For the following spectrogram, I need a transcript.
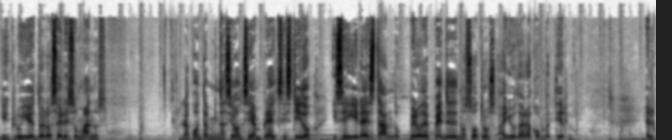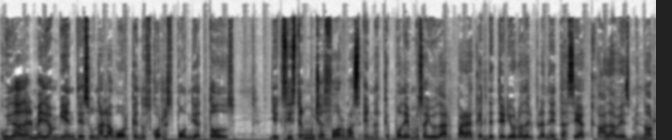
incluyendo a los seres humanos. La contaminación siempre ha existido y seguirá estando, pero depende de nosotros ayudar a combatirlo. El cuidado del medio ambiente es una labor que nos corresponde a todos, y existen muchas formas en las que podemos ayudar para que el deterioro del planeta sea cada vez menor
